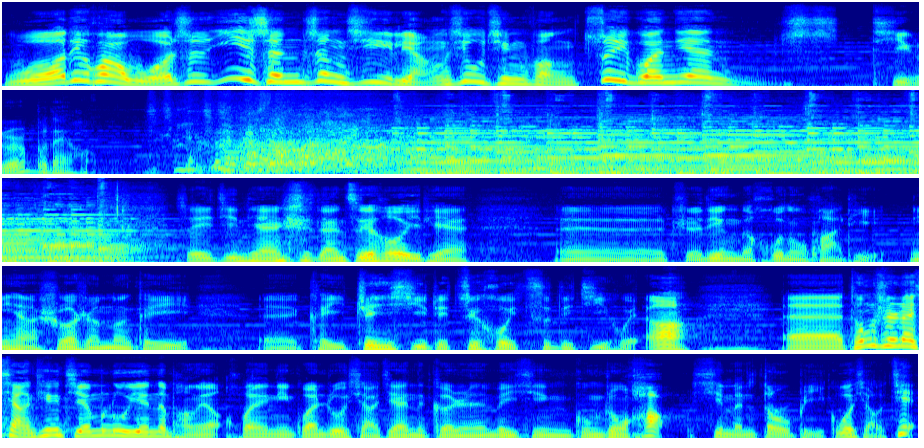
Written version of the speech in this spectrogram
我的话，我是一身正气，两袖清风，最关键体格不太好，所以今天是咱最后一天。呃，指定的互动话题，你想说什么可以，呃，可以珍惜这最后一次的机会啊。呃，同时呢，想听节目录音的朋友，欢迎您关注小健的个人微信公众号“新闻逗比郭小健”，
